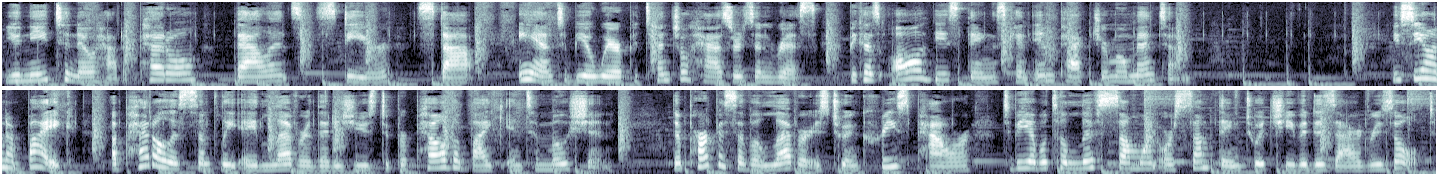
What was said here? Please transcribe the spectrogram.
You need to know how to pedal, balance, steer, stop, and to be aware of potential hazards and risks because all of these things can impact your momentum. You see, on a bike, a pedal is simply a lever that is used to propel the bike into motion. The purpose of a lever is to increase power to be able to lift someone or something to achieve a desired result.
